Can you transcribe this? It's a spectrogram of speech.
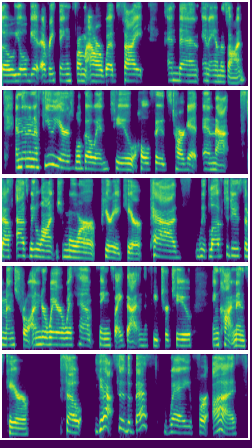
So, you'll get everything from our website and then in Amazon. And then in a few years, we'll go into Whole Foods, Target, and that stuff as we launch more period care pads. We'd love to do some menstrual underwear with hemp, things like that in the future too, incontinence care. So, yeah, so the best way for us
